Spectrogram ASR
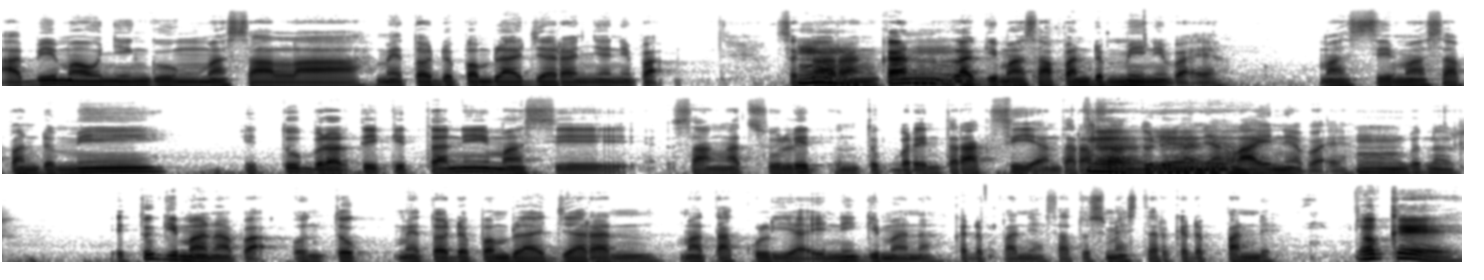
Abi mau nyinggung masalah metode pembelajarannya nih Pak. Sekarang kan lagi masa pandemi nih Pak ya. Masih masa pandemi, itu berarti kita nih masih sangat sulit untuk berinteraksi antara Ya, satu iya, dengan yang iya. lain ya Pak ya. Hmm, benar. Itu gimana Pak? Untuk metode pembelajaran mata kuliah ini gimana ke depannya? Satu semester ke depan deh. Oke,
